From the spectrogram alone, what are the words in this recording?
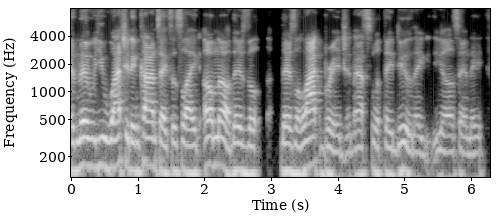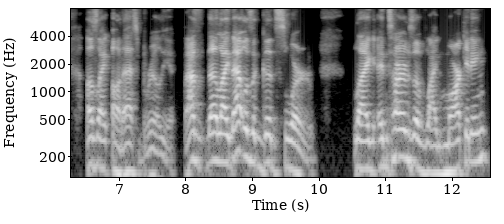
and then you watch it in context it's like oh no there's the there's a lock bridge and that's what they do. They you know i'm saying? They i was like oh that's brilliant. That's that like that was a good swerve. Like in terms of like marketing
